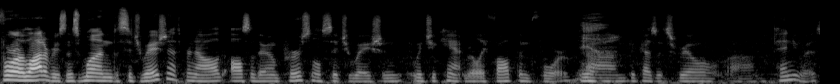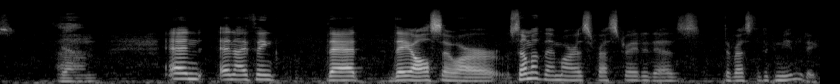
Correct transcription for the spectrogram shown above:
for a lot of reasons. One, the situation at Fernald, also their own personal situation, which you can't really fault them for, Yeah. um, because it's real um, tenuous. Yeah. Um, and and I think that they also are. Some of them are as frustrated as the rest of the community.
